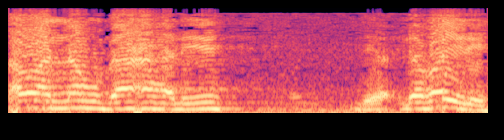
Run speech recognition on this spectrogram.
أو أنه باعها لغيره.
